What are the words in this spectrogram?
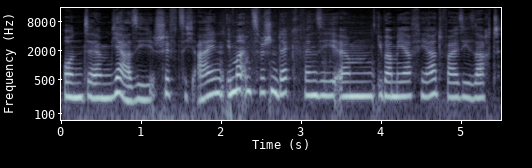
und ähm, ja, sie schifft sich ein, immer im Zwischendeck, wenn sie ähm, über Meer fährt, weil sie sagt,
